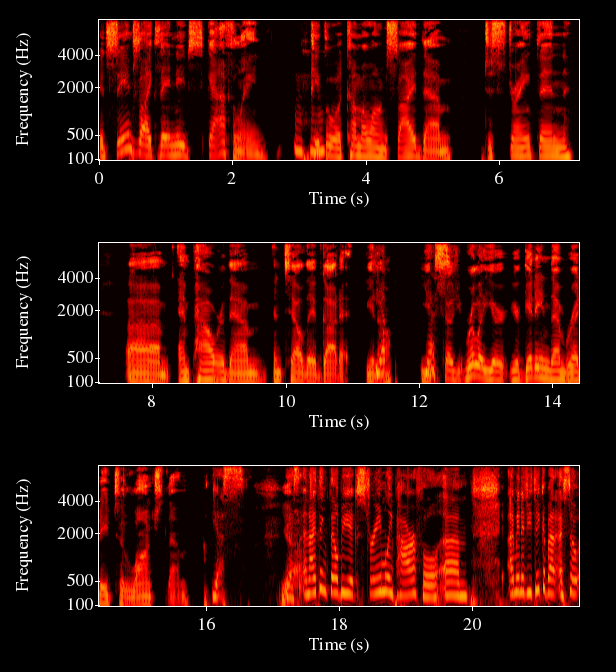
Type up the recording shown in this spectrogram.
It seems like they need scaffolding. Mm-hmm. People to come alongside them to strengthen, um, empower them until they've got it, you know? Yep. You, yes. So you, really you're, you're getting them ready to launch them. Yes. Yeah. Yes. And I think they'll be extremely powerful. Um, I mean, if you think about it, so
